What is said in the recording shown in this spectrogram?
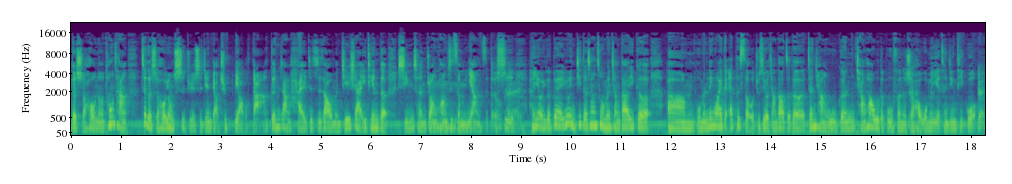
的时候呢，嗯、通常这个时候用视觉时间表去表达，跟让孩子知道我们接下来一天的行程状况是怎么样子的，嗯、是很有一个对，因为你记得上次我们讲到一个啊、嗯，我们另外一个 episode 就是有讲到这个增强物跟强化物的部分的时候，我们也曾经提过，对。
